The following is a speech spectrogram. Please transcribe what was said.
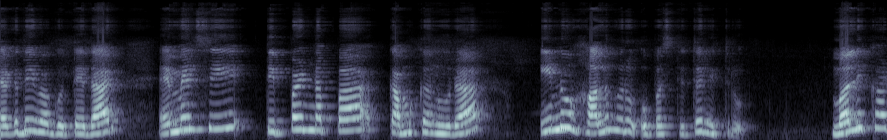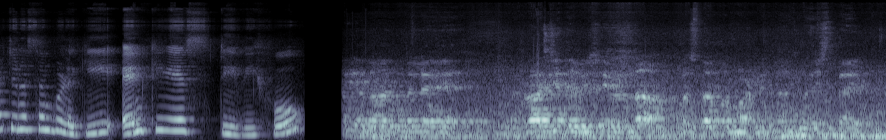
ಜಗದೇವ ಗುತ್ತೇದಾರ್, ಎಂಎಲ್ಸಿ ತಿಪ್ಪಣ್ಣಪ್ಪ ಕಮಕನೂರ ಇನ್ನು ಹಲವರು ಉಪಸ್ಥಿತರಿದ್ದರು. Mallikarjuna Sangolagi NKS TV four. ರಾಜ್ಯದ ವಿಷಯವನ್ನು ಪ್ರಸ್ತಾಪ ಮಾಡಲಿಕ್ಕೆ ಬಯಸ್ತಾ ಇದ್ದೀನಿ.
